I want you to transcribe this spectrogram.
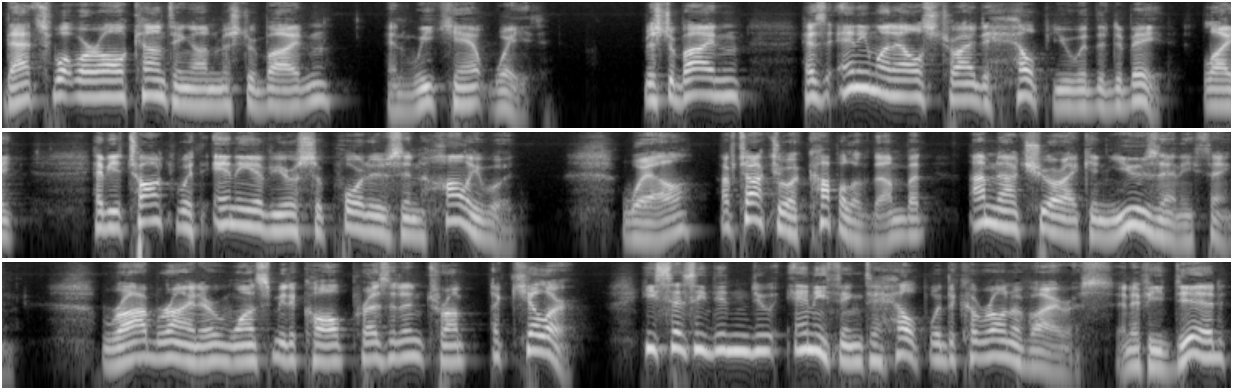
That's what we're all counting on, Mr. Biden, and we can't wait. Mr. Biden, has anyone else tried to help you with the debate? Like, have you talked with any of your supporters in Hollywood? Well, I've talked to a couple of them, but I'm not sure I can use anything. Rob Reiner wants me to call President Trump a killer. He says he didn't do anything to help with the coronavirus, and if he did,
